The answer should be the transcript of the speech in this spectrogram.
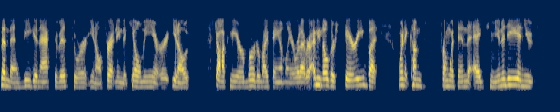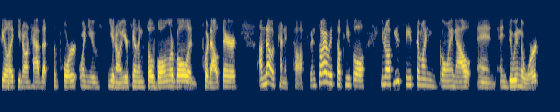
than the vegan activists who are, you know, threatening to kill me or you know, stalk me or murder my family or whatever. I mean, those are scary, but when it comes from within the ag community and you feel like you don't have that support when you've you know you're feeling so vulnerable and put out there um, that was kind of tough. And so i always tell people you know if you see someone going out and and doing the work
